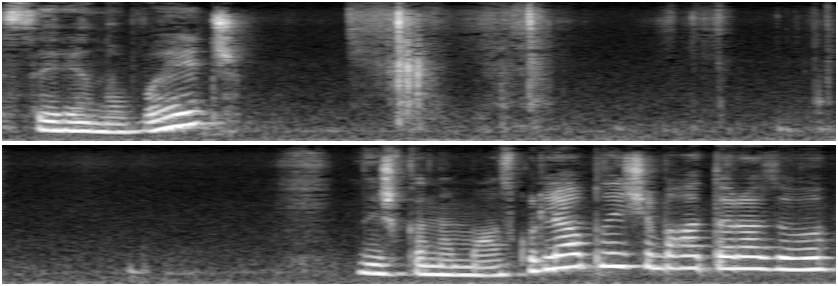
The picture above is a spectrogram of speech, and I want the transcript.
серія новеч. Нижка на маску для обличчя багаторазово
